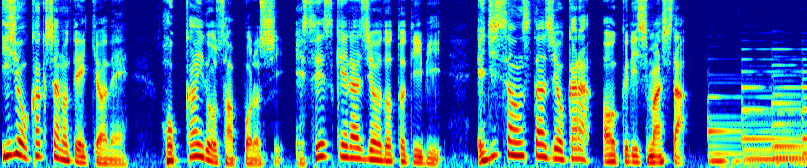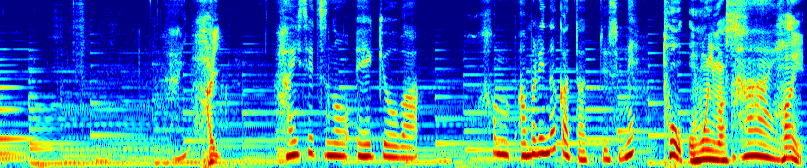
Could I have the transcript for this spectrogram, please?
以上各社の提供で北海道札幌市 SSK ラジオ .tv エジソンスタジオからお送りしました。はい。排泄の影響ははあまりなかったですよねと思います。はい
